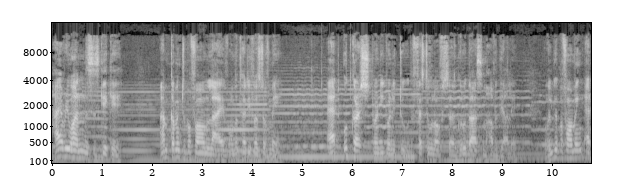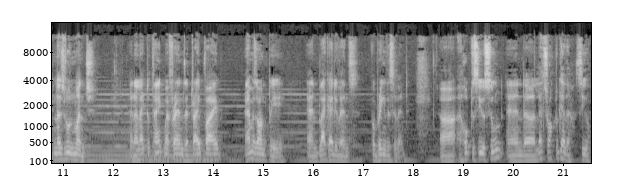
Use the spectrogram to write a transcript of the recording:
Hi everyone, this is KK. I'm coming to perform live on the 31st of May at Utkarsh 2022, the festival of Sir Gurudas Mahavidyalaya. We'll be performing at Nazrul Manch. And I'd like to thank my friends at Tribe Vibe, Amazon Pay, and Black Eyed Events for bringing this event. Uh, I hope to see you soon and uh, let's rock together. See you.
